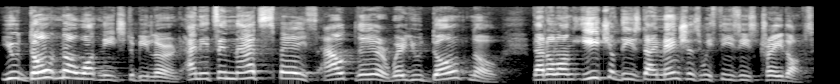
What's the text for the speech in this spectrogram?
You don't know what needs to be learned. And it's in that space out there where you don't know that along each of these dimensions we see these trade-offs.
